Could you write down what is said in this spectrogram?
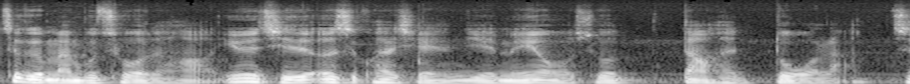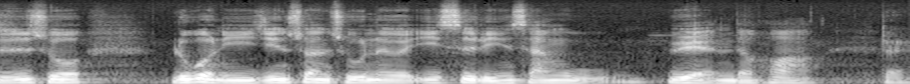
这个蛮不错的哈，因为其实二十块钱也没有说到很多啦，只是说如果你已经算出那个一四零三五元的话，对，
